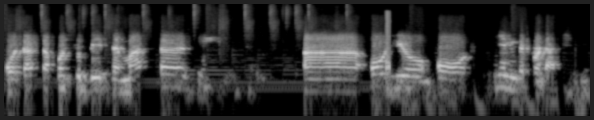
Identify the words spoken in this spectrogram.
was that supposed to be the mastered uh, audio or in the production?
